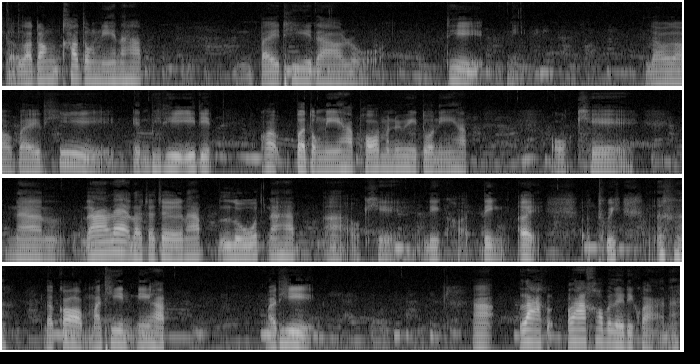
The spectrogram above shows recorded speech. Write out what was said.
เดี๋ยวเราต้องเข้าตรงนี้นะครับ ไปที่ดาวน์โหลดที่นี่ แล้วเราไปที่ npt edit ก็เปิดตรงนี้ครับ เพราะามันไม่มีตัวนี้ครับ โอเคหน้าหน้าแรกเราจะเจอนะครับ root นะครับ อ่า โอเค recording เอ้ย ทุย แล้วก็มาที่นี่ครับ มาที่ อะลาก ลากเข้าไปเลยดีกว่านะ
